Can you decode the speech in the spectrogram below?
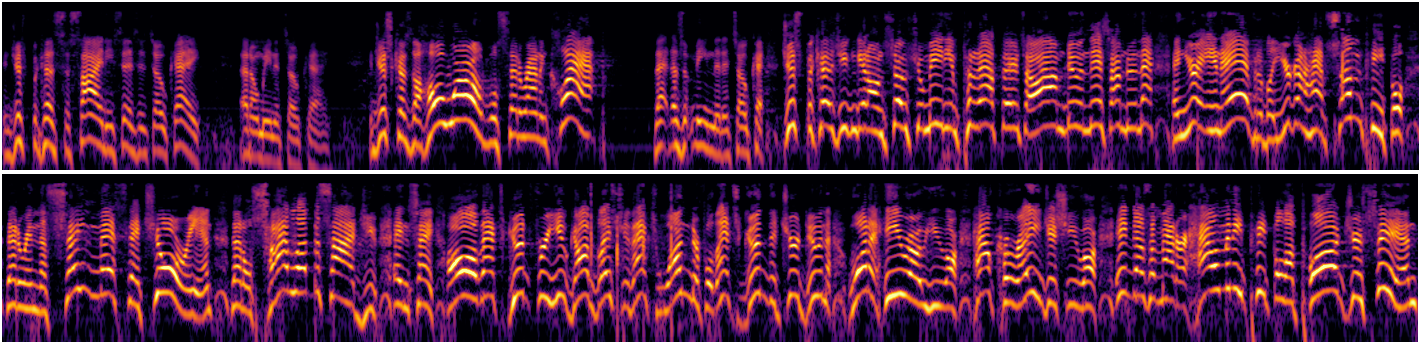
And just because society says it's okay, that don't mean it's okay. And just because the whole world will sit around and clap, that doesn't mean that it's okay. Just because you can get on social media and put it out there and say, oh, I'm doing this, I'm doing that, and you're inevitably, you're gonna have some people that are in the same mess that you're in that'll sidle up beside you and say, oh, that's good for you. God bless you. That's wonderful. That's good that you're doing that. What a hero you are. How courageous you are. It doesn't matter how many people applaud your sin,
